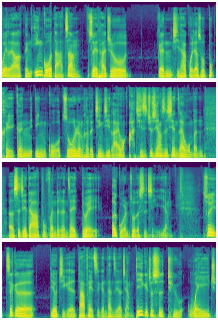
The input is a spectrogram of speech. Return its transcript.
为了要跟英国打仗，所以他就跟其他国家说不可以跟英国做任何的经济来往啊。其实就像是现在我们呃世界大部分的人在对俄国人做的事情一样。所以这个。有几个搭配词跟单词要讲。第一个就是 to wage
